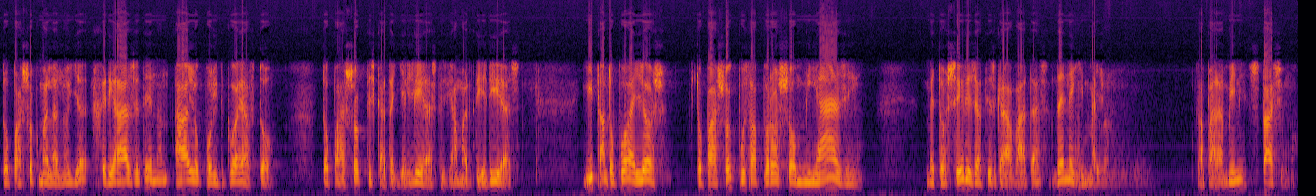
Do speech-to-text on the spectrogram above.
Το Πασόκ με άλλα λόγια χρειάζεται έναν άλλο πολιτικό εαυτό. Το Πασόκ της καταγγελίας, της διαμαρτυρίας ή αν το πω αλλιώς το Πασόκ που θα προσωμιάζει με το ΣΥΡΙΖΑ της γραβάτας δεν έχει μέλλον. Θα παραμείνει στάσιμο.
